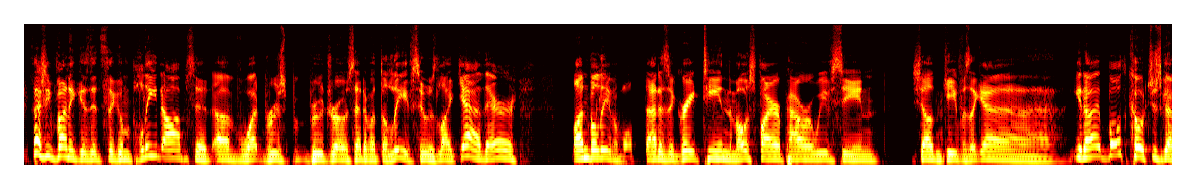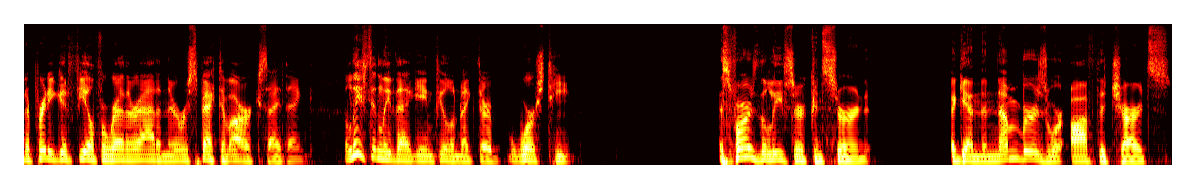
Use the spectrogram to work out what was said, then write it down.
it's actually funny because it's the complete opposite of what Bruce Boudreau said about the Leafs. Who was like, "Yeah, they're unbelievable. That is a great team, the most firepower we've seen." Sheldon Keefe was like, "Uh, you know, both coaches got a pretty good feel for where they're at in their respective arcs. I think the Leafs didn't leave that game feeling like their worst team. As far as the Leafs are concerned, again, the numbers were off the charts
